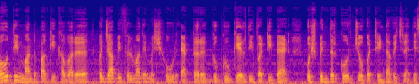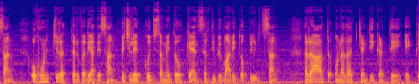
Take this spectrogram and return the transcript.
ਬਹੁਤ ਹੀ ਮੰਦਭਾਗੀ ਖਬਰ। ਪੰਜਾਬੀ ਫਿਲਮਾਂ ਦੇ ਮਸ਼ਹੂਰ ਐਕਟਰ ਗੁੱਗੂ ਗਿੱਲ ਦੀ ਵੱਡੀ ਭੈਣ ਪੁਸ਼ਪਿੰਦਰ ਕੌਰ ਜੋ ਬਠਿੰਡਾ ਵਿੱਚ ਰਹਿੰਦੇ ਸਨ, ਉਹ ਹੁਣ 74 ਵਰਿਆਂ ਦੇ ਸਨ। ਪਿਛਲੇ ਕੁਝ ਸਮੇਂ ਤੋਂ ਕੈਂਸਰ ਦੀ ਬਿਮਾਰੀ ਤੋਂ ਪੀੜਤ ਸਨ। ਰਾਤ ਉਹਨਾਂ ਦਾ ਚੰਡੀਗੜ੍ਹ ਦੇ ਇੱਕ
